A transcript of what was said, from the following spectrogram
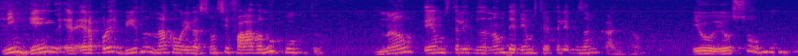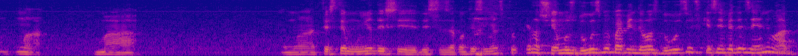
Ninguém era proibido na congregação se falava no púlpito. Não temos televisão, não devemos ter televisão em casa. Então, eu, eu sou uma, uma, uma testemunha desse, desses acontecimentos, porque nós tínhamos duas, meu pai vendeu as duas e eu fiquei sem ver desenho animado.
